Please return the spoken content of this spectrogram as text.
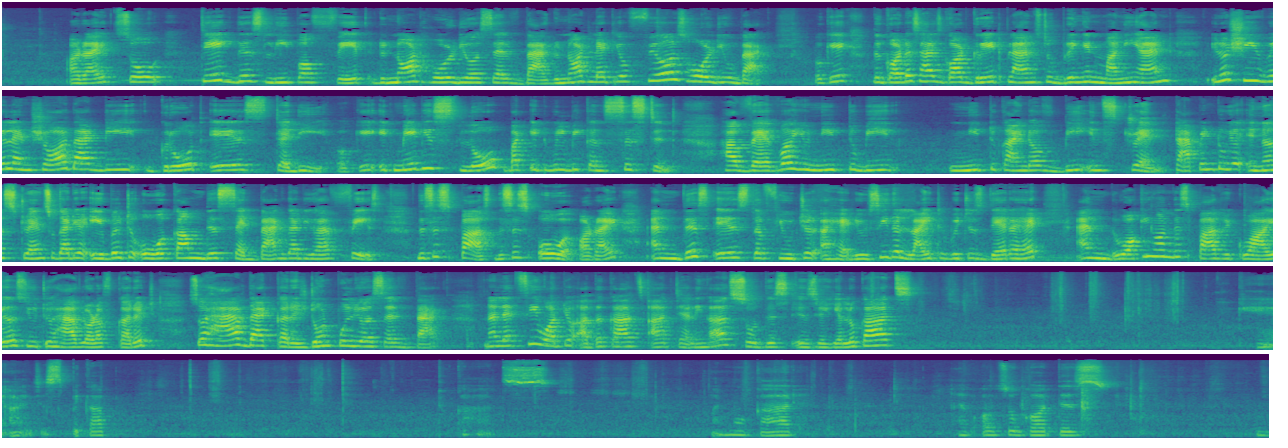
All right so take this leap of faith. Do not hold yourself back. Do not let your fears hold you back. Okay? The goddess has got great plans to bring in money and you know she will ensure that the growth is steady. Okay? It may be slow but it will be consistent however you need to be need to kind of be in strength. Tap into your inner strength so that you're able to overcome this setback that you have faced. This is past. This is over all right? And this is the future ahead. You see the light which is there ahead? And walking on this path requires you to have a lot of courage. So have that courage. Don't pull yourself back. Now let's see what your other cards are telling us. So this is your yellow cards okay i'll just pick up two cards. One more card. I've also got this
